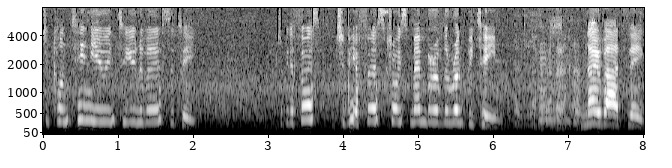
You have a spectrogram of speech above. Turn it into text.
to continue into university, to be the first to be a first choice member of the rugby team. no bad thing.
